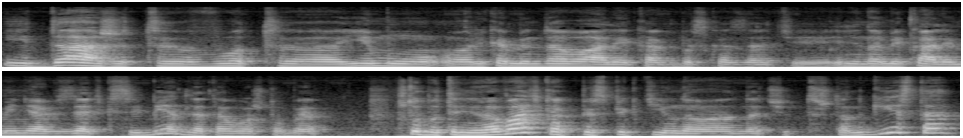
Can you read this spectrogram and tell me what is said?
И даже вот ему рекомендовали, как бы сказать, или намекали меня взять к себе для того, чтобы чтобы тренировать как перспективного значит, штангиста.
